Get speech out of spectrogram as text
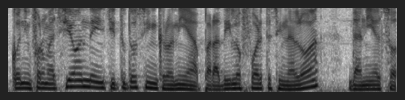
Con información de Instituto Sincronía para Dilo Fuerte Sinaloa, Daniel Soto.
